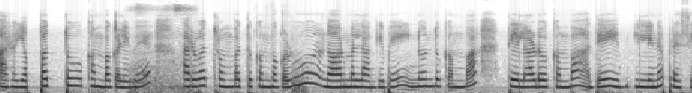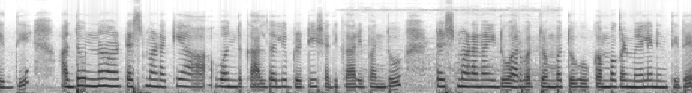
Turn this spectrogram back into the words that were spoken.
ಅರ ಎಪ್ಪತ್ತು ಕಂಬಗಳಿವೆ. ಅರವತ್ತೊಂಬತ್ತು ಕಂಬಗಳು ನಾರ್ಮಲ್ ಆಗಿವೆ. ಇನ್ನೊಂದು ಕಂಬ ತೇಲಾಡೋ ಕಂಬ ಅದೇ ಇಲ್ಲಿನ ಪ್ರಸಿದ್ಧಿ. ಅದನ್ನು ಟೆಸ್ಟ್ ಮಾಡೋಕ್ಕೆ ಒಂದು ಕಾಲದಲ್ಲಿ ಬ್ರಿಟಿಷ್ ಅಧಿಕಾರಿ ಬಂದು ಟೆಸ್ಟ್ ಮಾಡೋಣ, ಇದು ಅರವತ್ತೊಂಬತ್ತು ಕಂಬಗಳ ಮೇಲೆ ನಿಂತಿದೆ.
